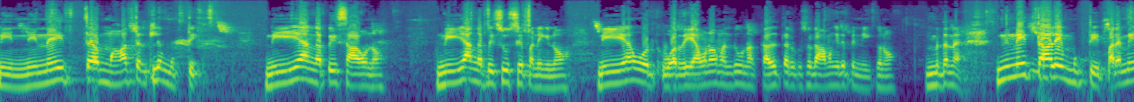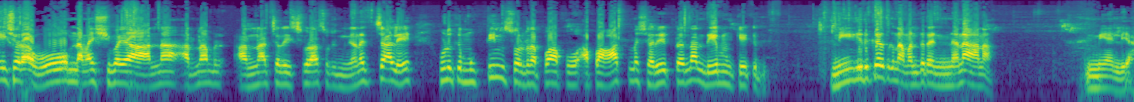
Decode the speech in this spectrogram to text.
நீ நினைத்த மாத்திரத்துல முக்தி. நீ ஏன் அங்க போய் சாகணும் நீ ஏன் அங்க போய் சூசைட் பண்ணிக்கணும்? நீ ஏன் ஒரு ஒரு எவனோ வந்து உனக்கு கழுத்த இருக்க சொல்லிட்டு அவங்ககிட்ட போய் நிற்கணும் நினைத்தாலே முக்தி. பரமேஸ்வரா ஓம் நம சிவயா அண்ணா அருணா அருணாச்சலேஸ்வரா சொல்லி நினைச்சாலே உனக்கு முக்தின்னு சொல்றப்போ அப்போ அப்போ ஆத்ம சரீரத்தை தான் தெய்வம் கேட்குது நீ இருக்கிறதுக்கு நான் வந்துடுறேன் நீ நினை ஆனா? உண்மையா இல்லையா?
